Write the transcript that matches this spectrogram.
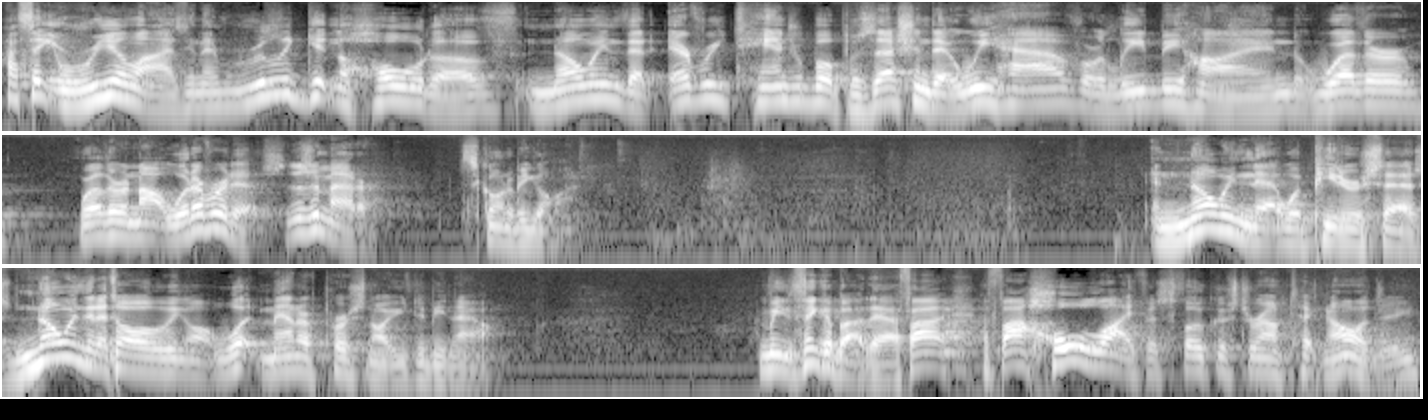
I think realizing and really getting a hold of knowing that every tangible possession that we have or leave behind, whether, whether or not, whatever it is, doesn't matter, it's going to be gone. And knowing that, what Peter says, knowing that it's all going on, what manner of person are you to be now? I mean, think about that. If, I, if my whole life is focused around technology,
